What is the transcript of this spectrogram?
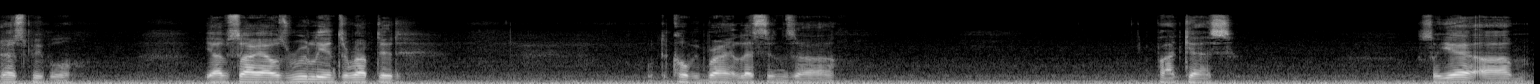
Yes, people. Yeah, I'm sorry I was rudely interrupted with the Kobe Bryant Lessons uh, podcast. So yeah, um,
